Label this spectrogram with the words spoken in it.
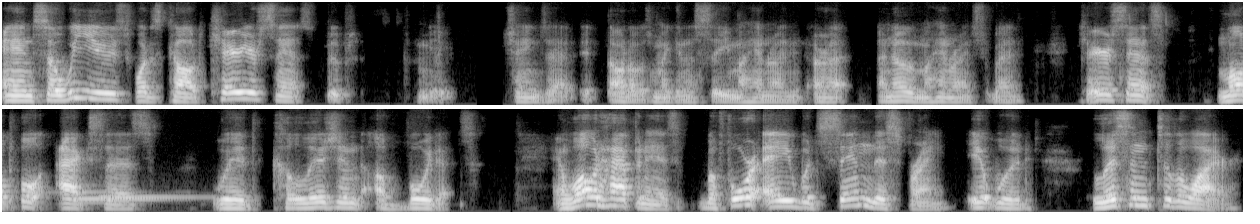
And so we used what is called carrier sense. Oops, let me change that. It thought I was making a C, my handwriting. All right, I know my handwriting's so bad. Carrier sense, multiple access with collision avoidance. And what would happen is before A would send this frame, it would listen to the wire,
